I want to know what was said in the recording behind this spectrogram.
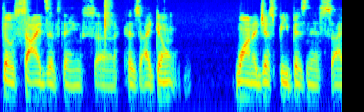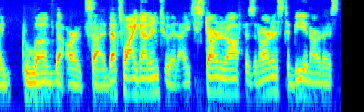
those sides of things because uh, I don't want to just be business. I love the art side. That's why I got into it. I started off as an artist to be an artist,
